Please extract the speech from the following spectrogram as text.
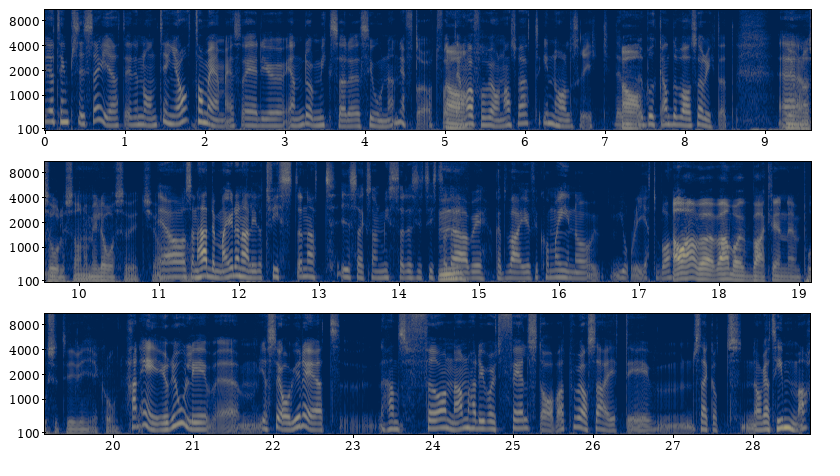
jag tänkte precis säga att är det någonting jag tar med mig så är det ju ändå mixade zonen efteråt. För att ja. den var förvånansvärt innehållsrik. Det, ja. det brukar inte vara så riktigt. Jonas um, Olsson och Milosevic. Och, ja, och sen hade man ju den här lilla twisten att Isaksson missade sitt sista mm. derby och att Vaiho fick komma in och gjorde det jättebra. Ja, han var, han var verkligen en positiv injektion. Han är ju rolig. Ehm, jag såg ju det att hans förnamn hade ju varit felstavat på vår sajt i mm, säkert några timmar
